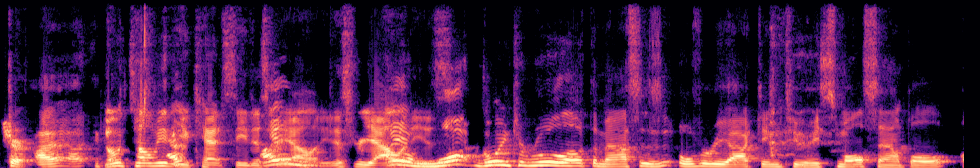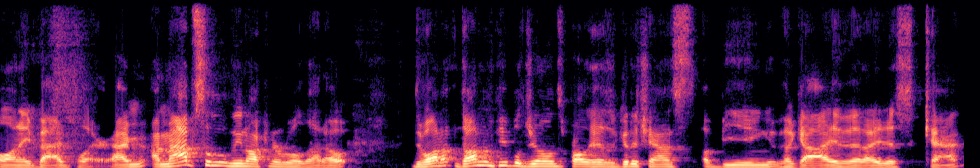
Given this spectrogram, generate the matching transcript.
Sure. I, I, Don't tell me that you can't see this I reality. This reality I am is not going to rule out the masses overreacting to a small sample on a bad player. I'm I'm absolutely not going to rule that out. Donovan People Jones probably has a good a chance of being the guy that I just can't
